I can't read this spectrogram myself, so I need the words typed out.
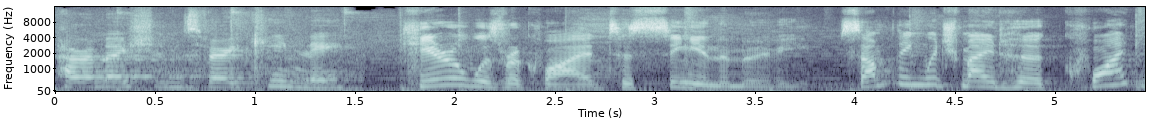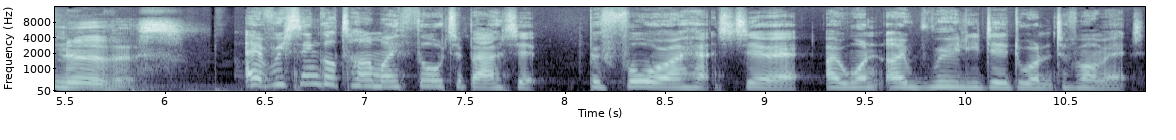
her emotions very keenly. Keira was required to sing in the movie, something which made her quite nervous. Every single time I thought about it before I had to do it, I want, I really did want to vomit.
